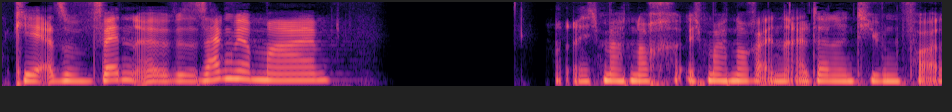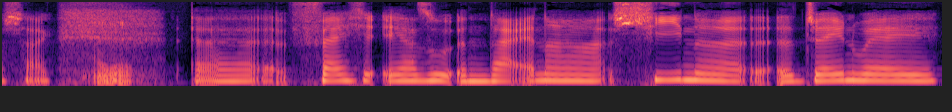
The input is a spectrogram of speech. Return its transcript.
okay, also wenn, äh, sagen wir mal, ich mache noch, mach noch einen alternativen Vorschlag. Oh. Äh, vielleicht eher so in deiner Schiene, äh, Janeway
